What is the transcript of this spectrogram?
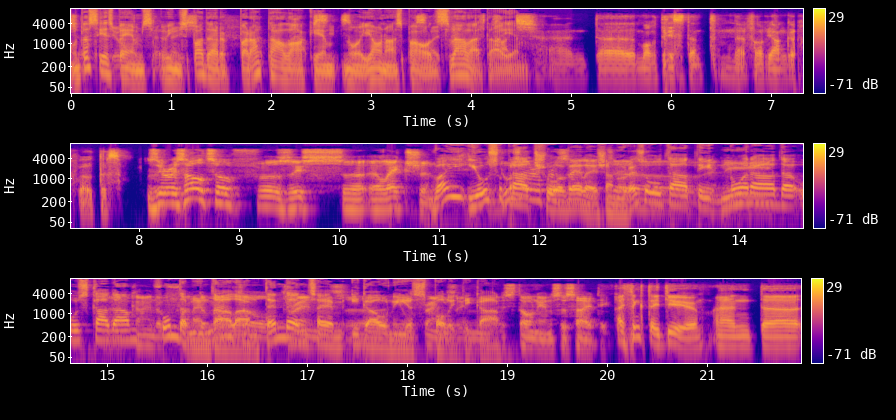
un tas iespējams viņus padara par attālākiem no jaunās paudzes vēlētājiem. Vai jūsuprāt šo vēlēšanu rezultāti norāda uz kādām fundamentālām tendencēm Igaunijas politikā? I think they do, and uh,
